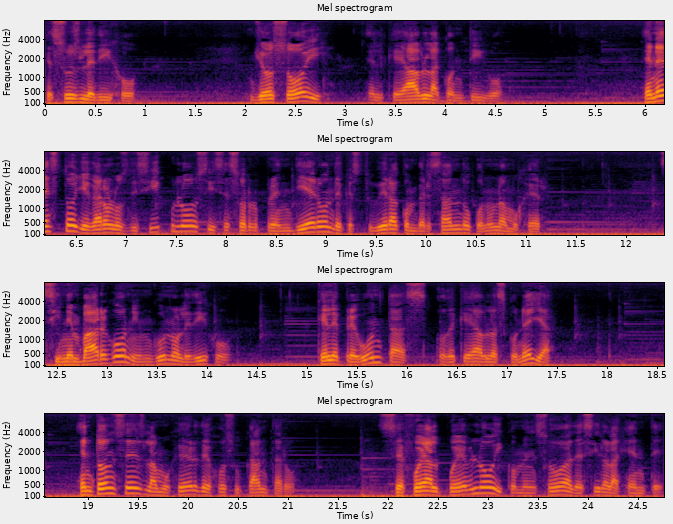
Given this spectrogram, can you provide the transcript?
Jesús le dijo, Yo soy el que habla contigo. En esto llegaron los discípulos y se sorprendieron de que estuviera conversando con una mujer. Sin embargo, ninguno le dijo, ¿Qué le preguntas o de qué hablas con ella? Entonces la mujer dejó su cántaro, se fue al pueblo y comenzó a decir a la gente,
